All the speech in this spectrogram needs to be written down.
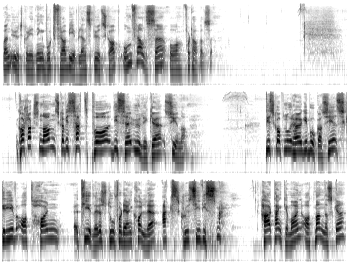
og en utglidning bort fra Bibelens budskap om frelse og fortapelse. Hva slags navn skal vi sette på disse ulike synene? Biskop Nordhaug i boka si skriver at han tidligere sto for det han kaller eksklusivisme. Her tenker man at mennesket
